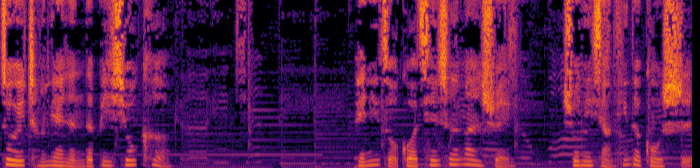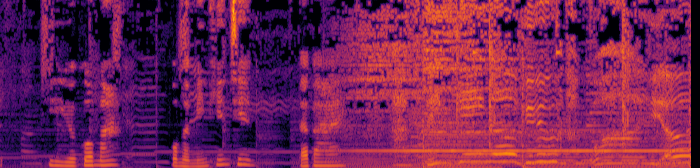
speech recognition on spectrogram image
作为成年人的必修课。陪你走过千山万水，说你想听的故事。订阅郭妈，我们明天见，I'm thinking of you while you're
